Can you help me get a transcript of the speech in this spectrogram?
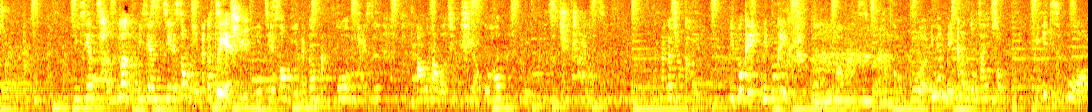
索。你先承认，你先接受你那个情绪，你接受你那个难过还是很暴躁的情绪啊，过后你一直去 try 东西，那个就可以。你不可以，你不可以卡，你知道吗？很恐怖的，因为每个人都在走，你一直过哦，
